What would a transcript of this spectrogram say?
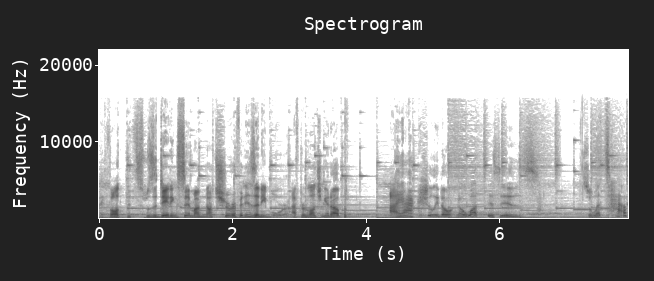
I thought this was a dating sim, I'm not sure if it is anymore. After launching it up, I actually don't know what this is. So let's have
